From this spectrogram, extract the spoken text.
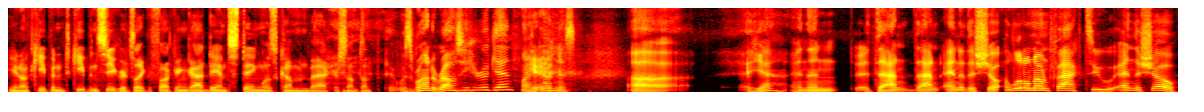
you know, keeping keeping secrets like a fucking goddamn Sting was coming back or something. It was Ronda Rousey here again? My Yeah. goodness. Uh, yeah, and then that that end of the show. A little known fact to end the show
